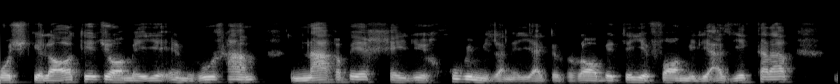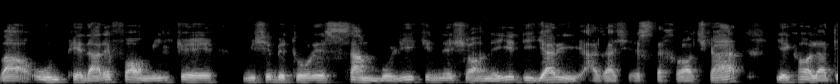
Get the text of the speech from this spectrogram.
مشکلات جامعه امروز هم نقب خیلی خوبی می‌زنه. یک رابطه فامیلی از یک طرف و اون پدر فامیل که میشه به طور سمبولیک نشانه دیگری ازش استخراج کرد. یک حالت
